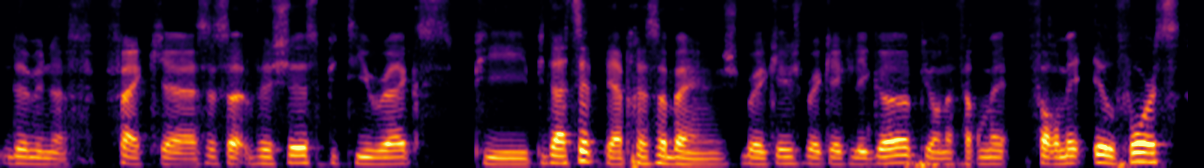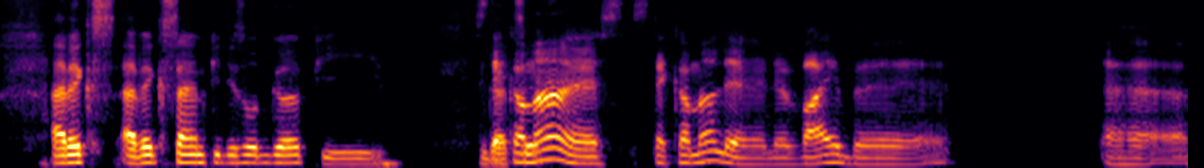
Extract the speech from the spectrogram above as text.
2009. Fait que euh, c'est ça, Vicious, puis T-Rex, puis, puis that's it. Puis après ça, ben, je breakais, je breakais avec les gars, puis on a formé, formé Ill Force avec, avec Sam, puis des autres gars, puis... C'était comment, euh, c'était comment le, le vibe euh,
